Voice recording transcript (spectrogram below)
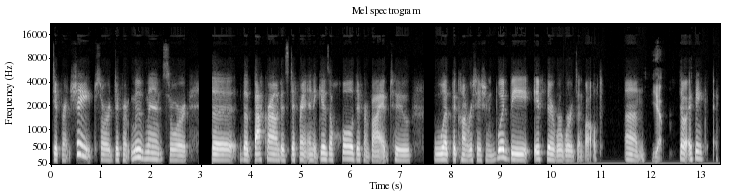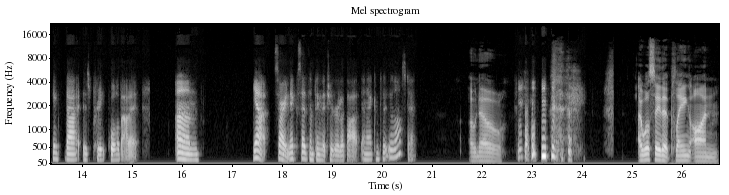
different shapes or different movements or the the background is different and it gives a whole different vibe to what the conversation would be if there were words involved. Um Yep. So I think I think that is pretty cool about it. Um yeah, sorry, Nick said something that triggered a thought and I completely lost it. Oh no. I will say that playing on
